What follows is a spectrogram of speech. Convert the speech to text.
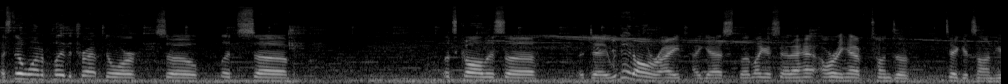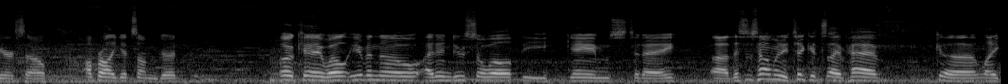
I still want to play the trap door, so let's uh, let's call this a day. We did all right, I guess, but like I said, I ha already have tons of tickets on here, so I'll probably get something good. Okay, well, even though I didn't do so well at the games today, uh, this is how many tickets I've had, uh, like,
